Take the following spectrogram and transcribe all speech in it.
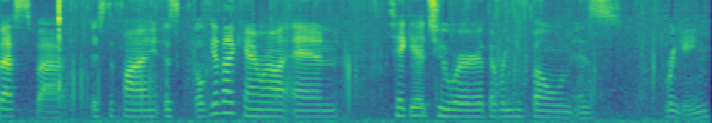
best bet is to find, is go get that camera and take it to where the ringing phone is ringing.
